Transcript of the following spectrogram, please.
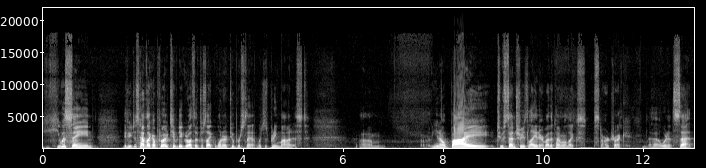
he was saying if you just have like a productivity growth of just like one or two percent, which is pretty modest, um, you know, by two centuries later, by the time we're like Star Trek, uh, when it's set,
